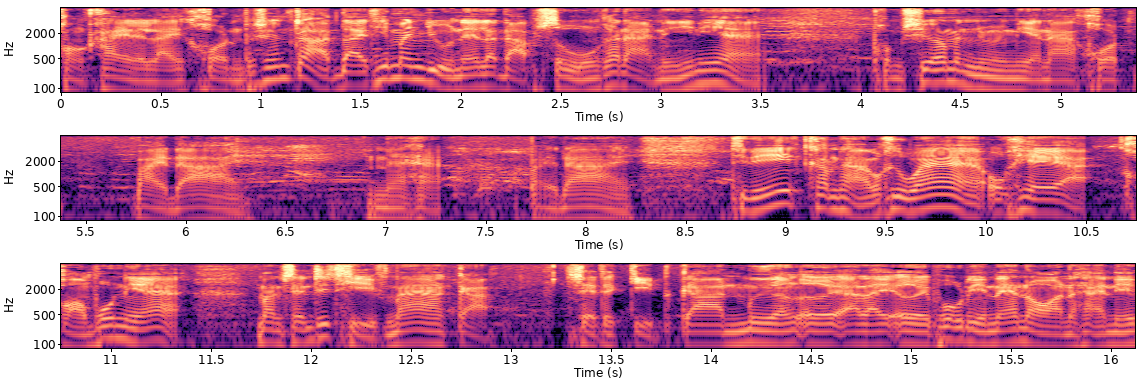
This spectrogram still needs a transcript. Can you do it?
ของใครหลาย ๆ คน เพราะฉะนั้นตราบใดที่มันอยู่ในระดับสูงขนาดนี้เนี่ยผมเชื่อว่ามันยังมีอนาคตไปได้นะฮะไปได้ ทีนี้คำถามก็คือว่าโอเคอะของพวกนี้มันเซนซิทีฟมากกับ เศรษฐกิจการเมืองเอ่ยอะไรเอ่ยพวกนี้แน่นอนนะฮะนี้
